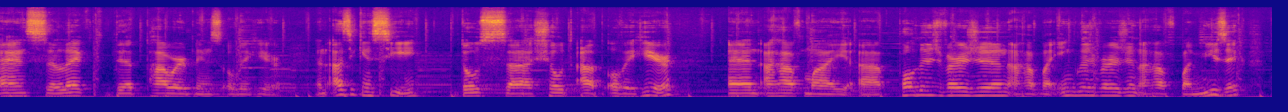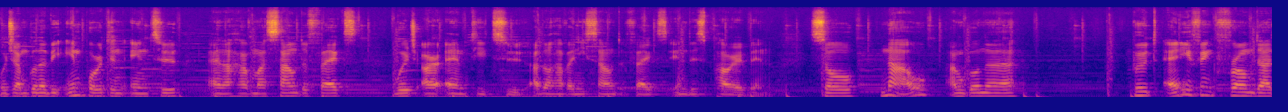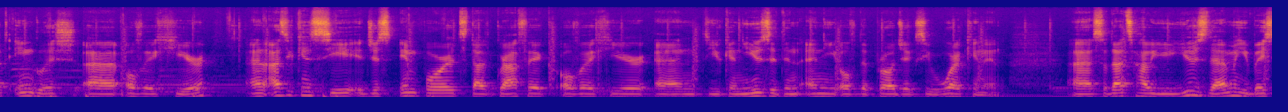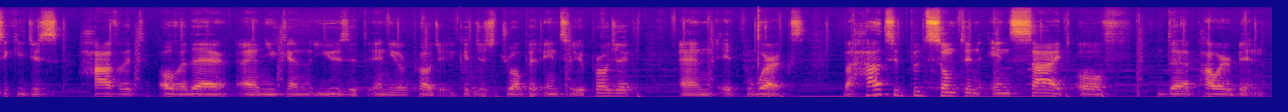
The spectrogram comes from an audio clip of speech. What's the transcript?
and select the power bins over here. And as you can see, those uh, showed up over here and I have my uh, Polish version, I have my English version, I have my music which I'm gonna be importing into and I have my sound effects which are empty too. I don't have any sound effects in this power bin. So now I'm gonna put anything from that English uh, over here and as you can see it just imports that graphic over here and you can use it in any of the projects you're working in. Uh, so that's how you use them. You basically just have it over there and you can use it in your project. You can just drop it into your project and it works. But how to put something inside of the power bin?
